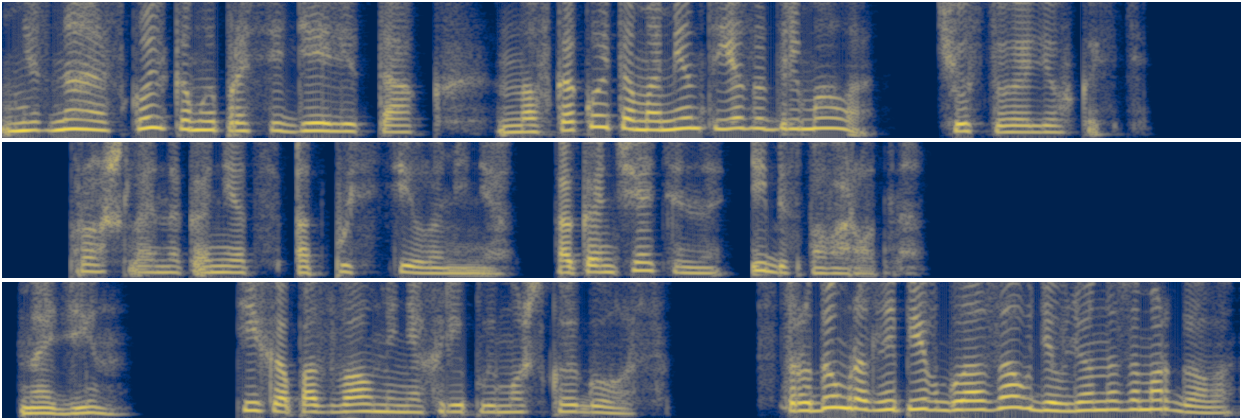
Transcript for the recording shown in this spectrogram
Не знаю, сколько мы просидели так, но в какой-то момент я задремала, чувствуя легкость. Прошлое, наконец, отпустило меня, окончательно и бесповоротно. «Надин», — тихо позвал меня хриплый мужской голос. С трудом разлепив глаза, удивленно заморгала.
